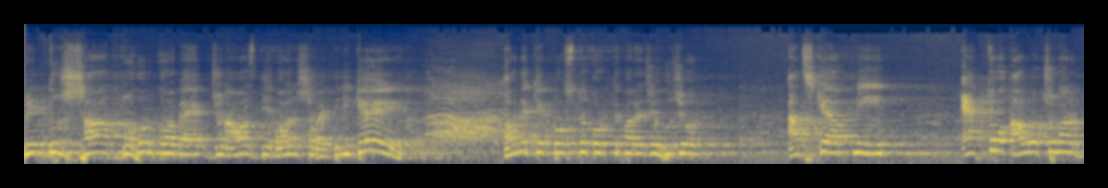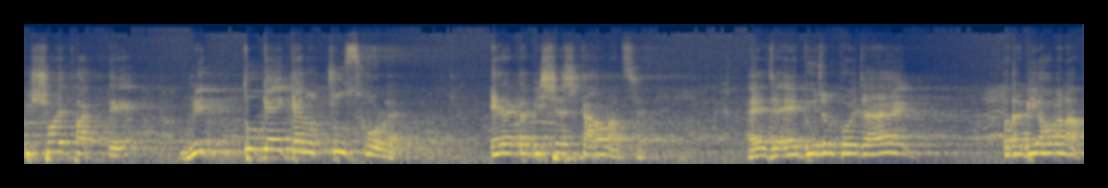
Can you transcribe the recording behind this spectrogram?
মৃত্যুর স্বাদ গ্রহণ করাবে একজন আওয়াজ দিয়ে বলেন সবাই, তিনি কে? অনেকে প্রশ্ন করতে পারে যে, হুজুর, আজকে আপনি আলোচনার বিষয় থাকতে মৃত্যুকেই কেন চুজ করলেন? এর একটা বিশেষ কারণ আছে। এই যে এই দুইজন কয়ে যায়? তোদের বিয়ে হবে না।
